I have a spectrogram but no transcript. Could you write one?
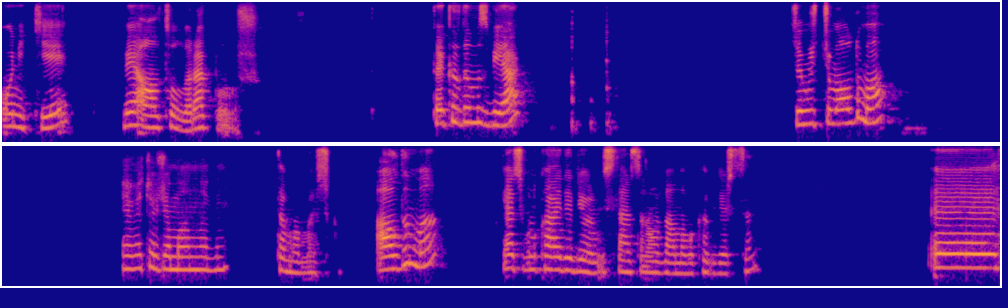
12 ve 6 olarak bulunur. Takıldığımız bir yer. Zümrütçüm oldu mu? Evet hocam anladım. Tamam aşkım. Aldın mı? Gerçi bunu kaydediyorum. İstersen oradan da bakabilirsin. Ee,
